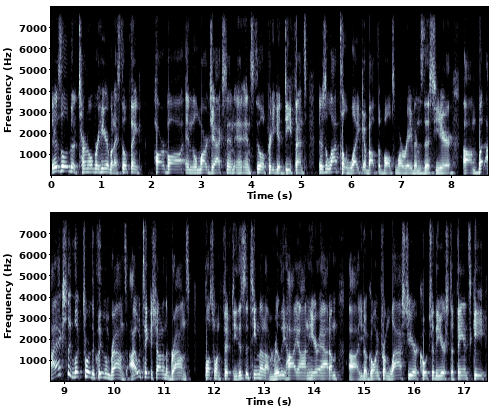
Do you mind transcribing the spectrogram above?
there's a little bit of turnover here, but I still think Harbaugh and Lamar Jackson and, and, still a pretty good defense. There's a lot to like about the Baltimore Ravens this year. Um, but I actually look toward the Cleveland Browns. I would take a shot on the Browns plus 150. This is a team that I'm really high on here, Adam. Uh, you know, going from last year, Coach of the Year Stefanski,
